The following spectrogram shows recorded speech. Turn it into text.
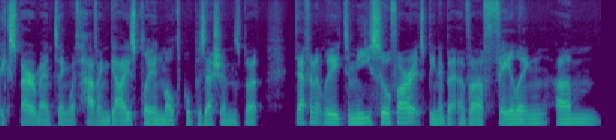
experimenting with having guys play in multiple positions, but definitely to me so far it's been a bit of a failing um,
